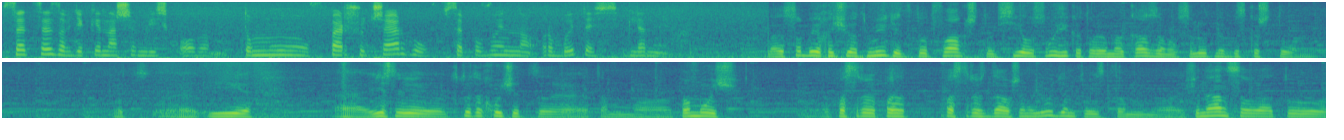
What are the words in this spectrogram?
Все це завдяки нашим військовим. Тому в першу чергу все повинно робитись для них. Особо я хочу отметить тот факт, что все услуги, которые мы оказываем, абсолютно бескоштовны. Вот, э, и э, если кто-то хочет э, там, э, помочь постра- по- пострадавшим людям, то есть там э, финансово, то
